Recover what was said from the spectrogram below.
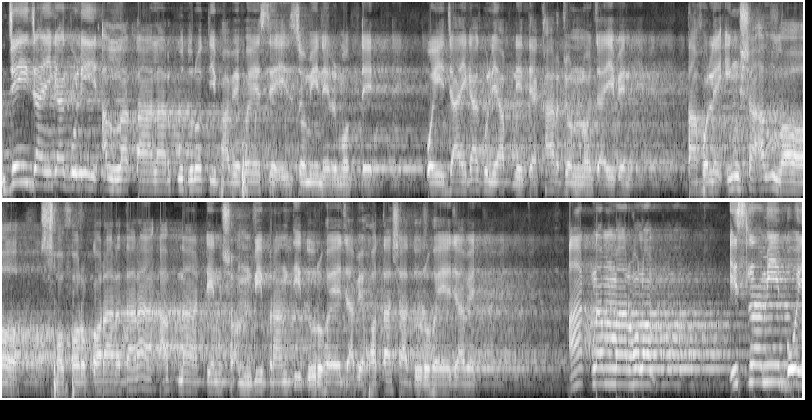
যেই জায়গাগুলি আল্লাহ তালার কুদরতি ভাবে হয়েছে এই জমিনের মধ্যে। ওই জায়গাগুলি আপনি দেখার জন্য যাইবেন। তাহলে ইনশা আল্লাহ সফর করার দ্বারা আপনার টেনশন, বিভ্রান্তি দূর হয়ে যাবে, হতাশা দূর হয়ে যাবে। আট নাম্বার হলো ইসলামী বই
